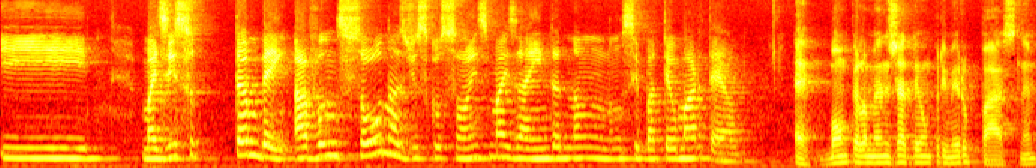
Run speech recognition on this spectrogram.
E mas isso também avançou nas discussões, mas ainda não, não se bateu o martelo. É, bom, pelo menos já deu um primeiro passo, né?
